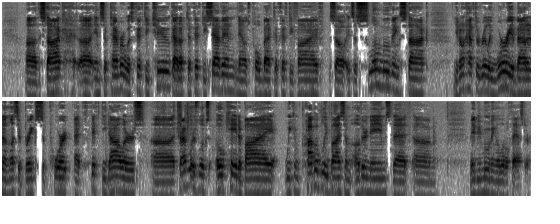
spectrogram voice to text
Uh, the stock uh, in September was 52, got up to 57. Now it's pulled back to 55. So it's a slow moving stock. You don't have to really worry about it unless it breaks support at $50. Uh, Travelers looks okay to buy. We can probably buy some other names that um, may be moving a little faster.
